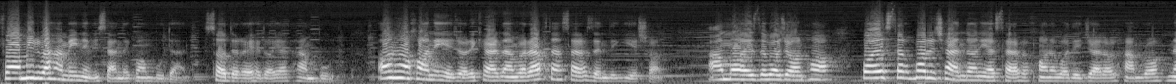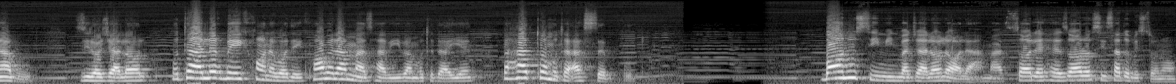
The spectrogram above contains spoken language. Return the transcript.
فامیل و همه نویسندگان بودند. صادق هدایت هم بود. آنها خانه اجاره کردند و رفتن سر زندگیشان. اما ازدواج آنها با استقبال چندانی از طرف خانواده جلال همراه نبود. زیرا جلال متعلق به یک خانواده کاملا مذهبی و متدین و حتی متعصب بود. بانو سیمین و جلال آل احمد سال 1329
